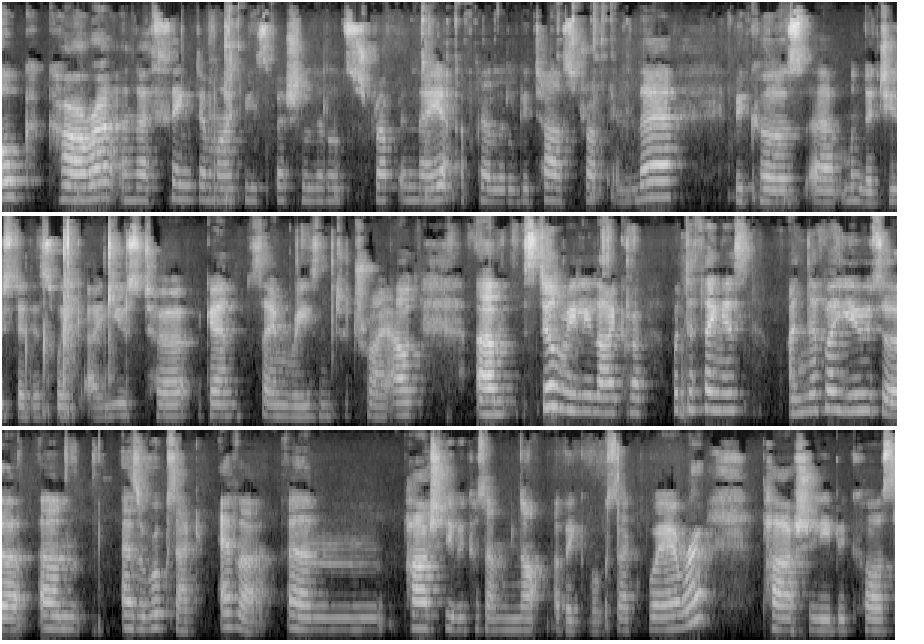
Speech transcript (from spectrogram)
oak Cara and I think there might be a special little strap in there. Yeah, I've got a little guitar strap in there because uh, Monday, Tuesday this week I used her. Again, same reason to try out. Um, still really like her, but the thing is, I never use her um, as a rucksack ever. Um, partially because I'm not a big rucksack wearer, partially because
